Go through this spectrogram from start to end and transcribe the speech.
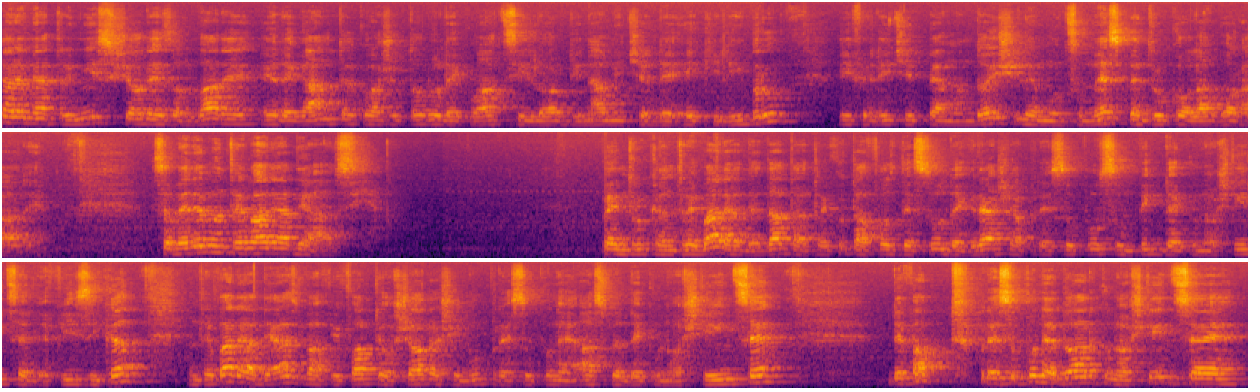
care mi-a trimis și o rezolvare elegantă cu ajutorul ecuațiilor dinamice de echilibru. Îi felicit pe amândoi și le mulțumesc pentru colaborare. Să vedem întrebarea de azi. Pentru că întrebarea de data trecută a fost destul de grea și a presupus un pic de cunoștințe de fizică, întrebarea de azi va fi foarte ușoară și nu presupune astfel de cunoștințe. De fapt, presupune doar cunoștințe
